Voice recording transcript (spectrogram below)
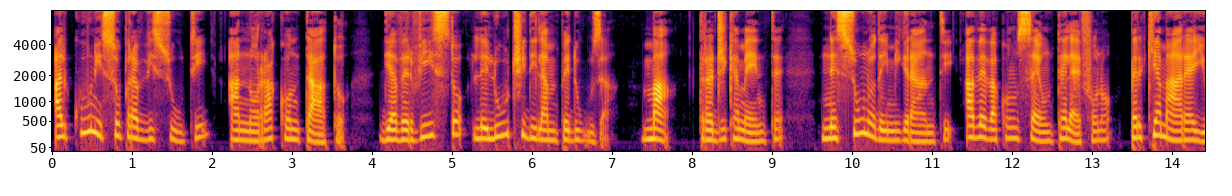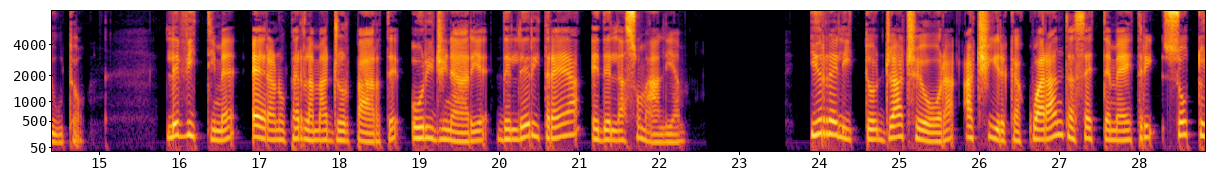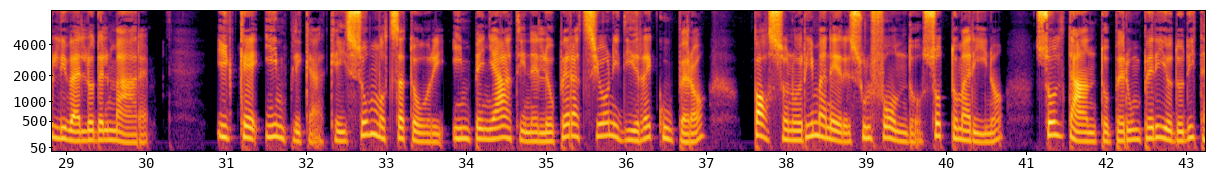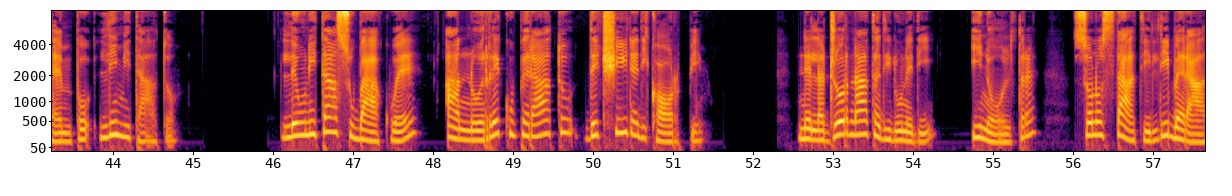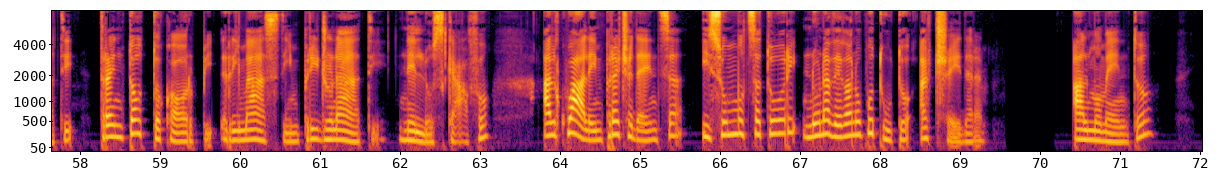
Alcuni sopravvissuti hanno raccontato di aver visto le luci di Lampedusa, ma, tragicamente, nessuno dei migranti aveva con sé un telefono per chiamare aiuto. Le vittime erano per la maggior parte originarie dell'Eritrea e della Somalia. Il relitto giace ora a circa 47 metri sotto il livello del mare, il che implica che i sommozzatori impegnati nelle operazioni di recupero possono rimanere sul fondo sottomarino soltanto per un periodo di tempo limitato le unità subacquee hanno recuperato decine di corpi. Nella giornata di lunedì, inoltre, sono stati liberati 38 corpi rimasti imprigionati nello scafo al quale in precedenza i sommozzatori non avevano potuto accedere. Al momento,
